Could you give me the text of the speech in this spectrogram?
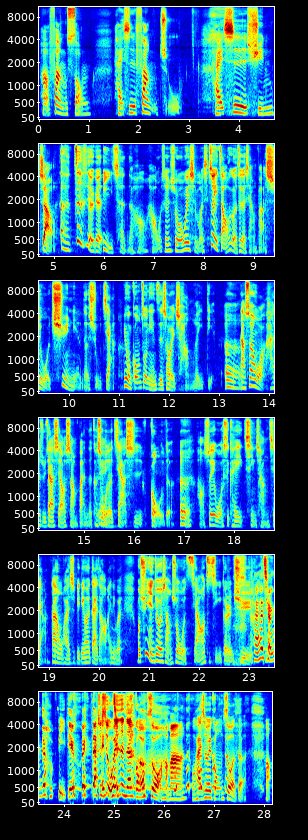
好放松还是放逐？还是寻找？呃，这是有一个历程的哈。好，我先说为什么最早会有这个想法，是我去年的暑假，因为我工作年资稍微长了一点。嗯，那虽然我寒暑假是要上班的，可是我的假是够的。嗯，好，所以我是可以请长假，但我还是笔电会带到。Anyway，我去年就有想说，我想要自己一个人去，还要强调笔电会带，就是我会认真工作，好吗？我还是会工作的。好，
